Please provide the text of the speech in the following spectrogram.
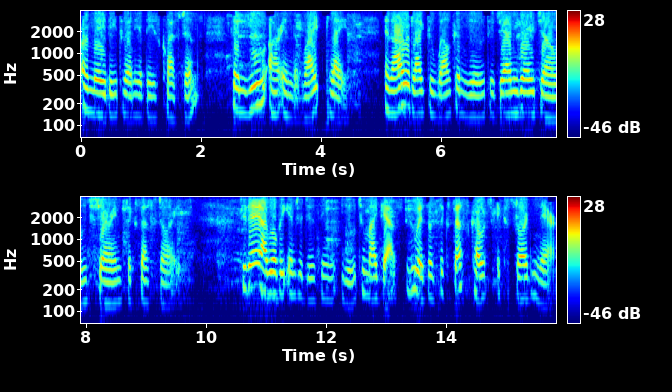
or maybe to any of these questions, then you are in the right place. And I would like to welcome you to January Jones Sharing Success Stories. Today I will be introducing you to my guest, who is a success coach extraordinaire.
